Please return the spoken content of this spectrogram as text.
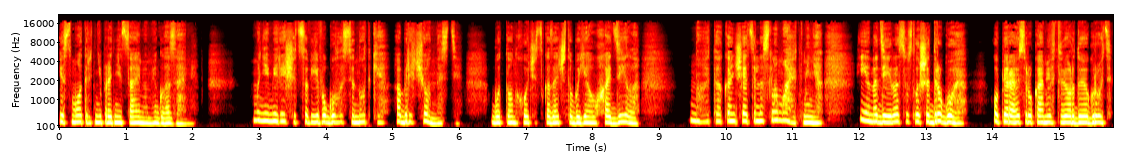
и смотрит непроницаемыми глазами. Мне мерещится в его голосе нотки обречённости, будто он хочет сказать, чтобы я уходила, но это окончательно сломает меня. Я надеялась услышать другое. Упираюсь руками в твёрдую грудь,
